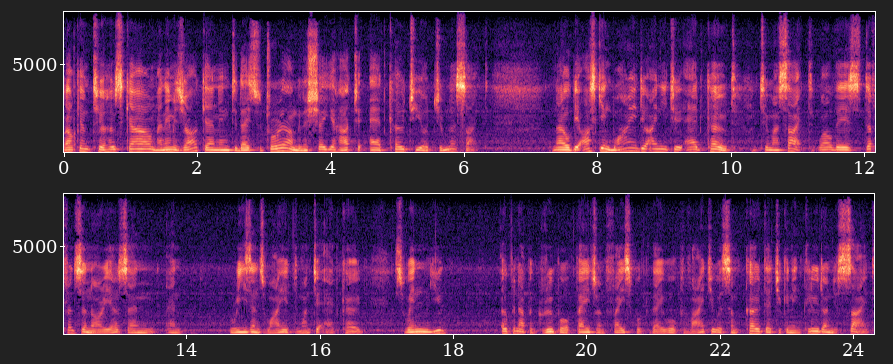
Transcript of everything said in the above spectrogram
Welcome to HostCow. My name is Jacques and in today's tutorial I'm going to show you how to add code to your Joomla site. Now you'll be asking why do I need to add code to my site? Well there's different scenarios and, and reasons why you want to add code. So when you open up a group or page on Facebook they will provide you with some code that you can include on your site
